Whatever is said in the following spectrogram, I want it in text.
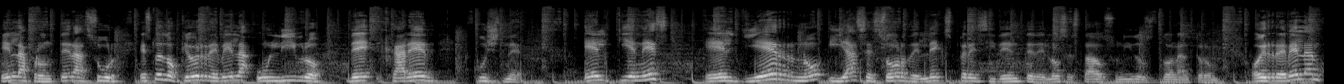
en la frontera sur. Esto es lo que hoy revela un libro de Jared Kushner. Él quien es el yerno y asesor del expresidente de los Estados Unidos, Donald Trump. Hoy revelan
